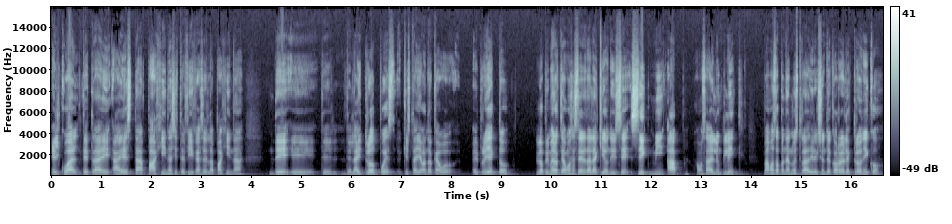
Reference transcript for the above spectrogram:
el cual te trae a esta página, si te fijas es la página de, eh, de, Light Drop, pues, que está llevando a cabo el proyecto. Lo primero que vamos a hacer es darle aquí donde dice Sign Me Up. Vamos a darle un clic. Vamos a poner nuestra dirección de correo electrónico.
